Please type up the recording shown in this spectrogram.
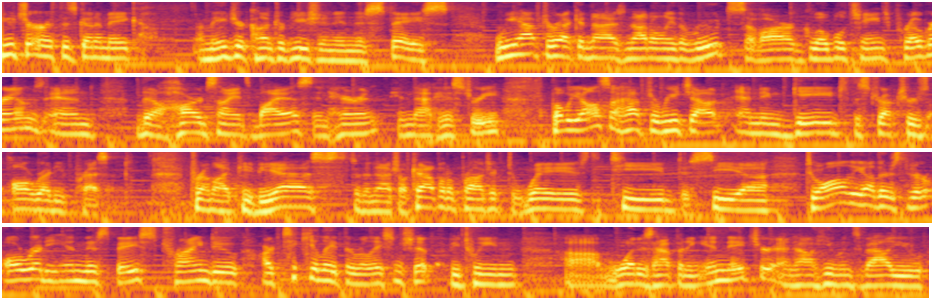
future Earth is going to make a major contribution in this space, we have to recognize not only the roots of our global change programs and the hard science bias inherent in that history, but we also have to reach out and engage the structures already present. From IPBES to the Natural Capital Project to WAVES to TEEB to SEA to all the others that are already in this space trying to articulate the relationship between uh, what is happening in nature and how humans value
